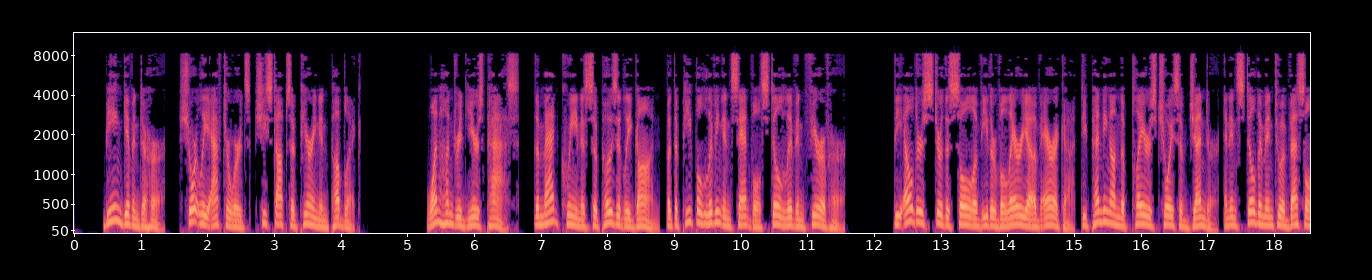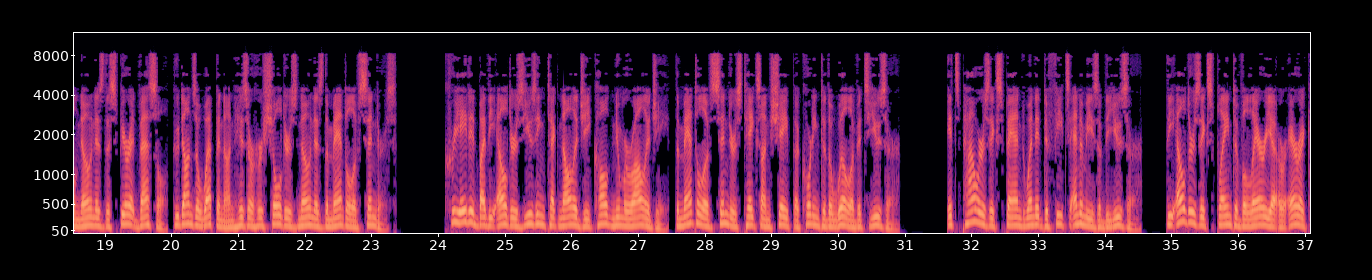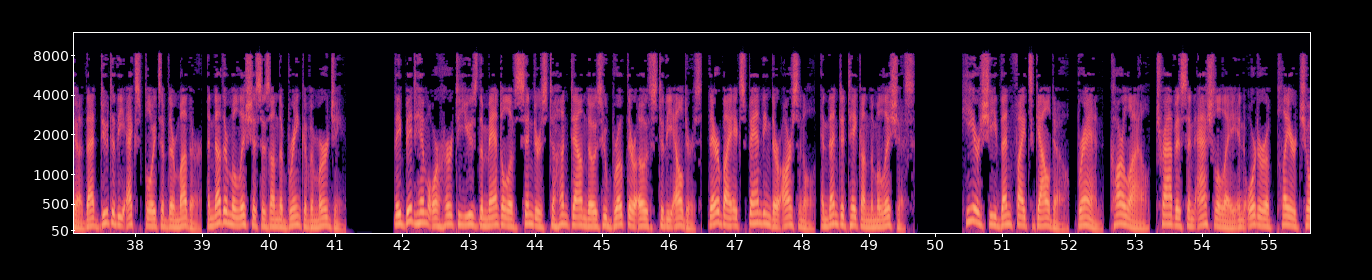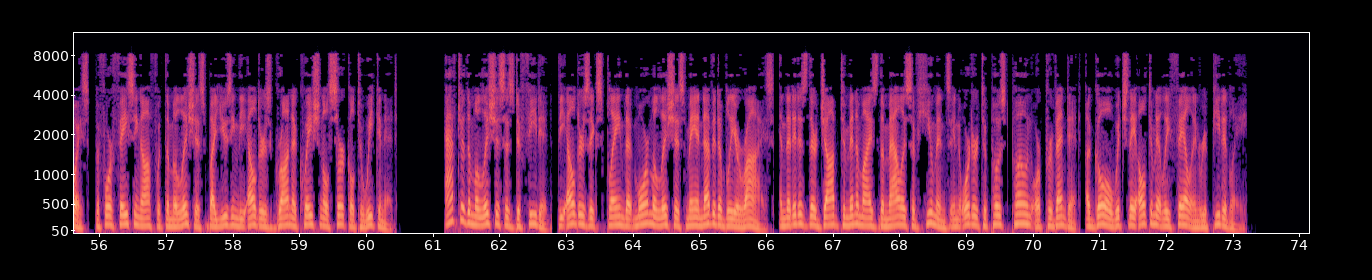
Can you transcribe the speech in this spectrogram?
being given to her. Shortly afterwards, she stops appearing in public. 100 years pass. The Mad Queen is supposedly gone, but the people living in Santville still live in fear of her. The elders stir the soul of either Valeria of Erica, depending on the player's choice of gender, and instill them into a vessel known as the Spirit Vessel, who dons a weapon on his or her shoulders known as the Mantle of Cinders. Created by the elders using technology called numerology, the Mantle of Cinders takes on shape according to the will of its user. Its powers expand when it defeats enemies of the user. The elders explain to Valeria or Erica that due to the exploits of their mother, another malicious is on the brink of emerging. They bid him or her to use the mantle of cinders to hunt down those who broke their oaths to the elders, thereby expanding their arsenal, and then to take on the malicious. He or she then fights Galdo, Bran, Carlisle, Travis and Ashlalay in order of player choice, before facing off with the malicious by using the Elders' Gran equational circle to weaken it. After the malicious is defeated, the elders explain that more malicious may inevitably arise, and that it is their job to minimize the malice of humans in order to postpone or prevent it, a goal which they ultimately fail in repeatedly.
